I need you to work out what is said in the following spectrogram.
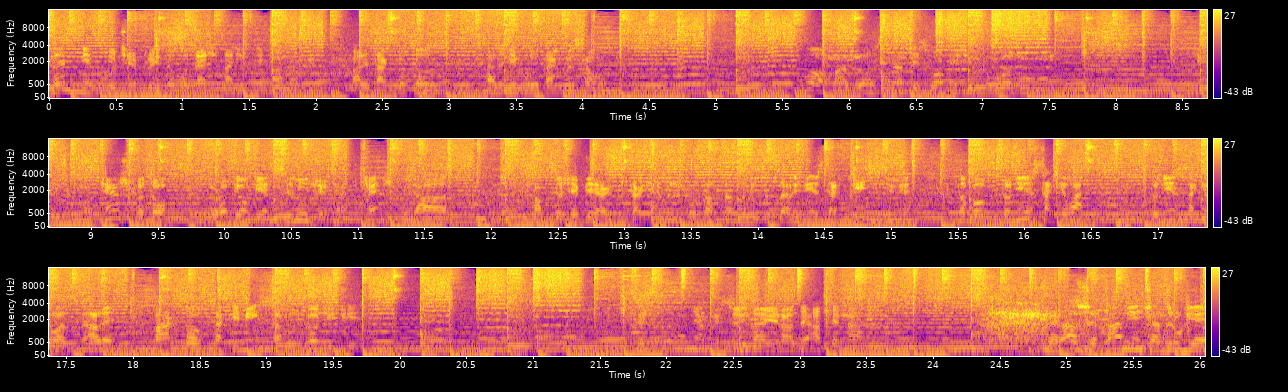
względnie było cieplej, no bo deszcz na nich nie padał. Ale tak to, to wcale nie było tak wesoło. Słoma, że on na tej słomie się położył ciężko, ciężko to robią więcej ludzie, nie? ciężko. Ja sam do siebie jakby tak się przyszło zastanowić, to wcale nie jest tak pięknie, nie? No bo to nie jest takie łatwe, to nie jest takie łatwe, ale warto w takie miejsca przychodzić i jakoś sobie daje radę Atena. Raz, że pamięć, a drugie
